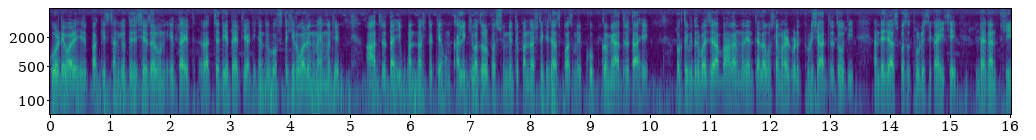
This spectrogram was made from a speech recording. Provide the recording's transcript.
कोरडेवाडे हे पाकिस्तान किंवा त्याच्या शेजारून येत आहेत राज्यात येत आहेत. या ठिकाणी तुम्ही बघू शकता हिरवा रंग नाही. म्हणजे आर्द्रता ही पन्नास टक्क्याहून खाली किंवा जवळपास शून्य ते पन्नास टक्क्याच्या आसपास म्हणजे खूप कमी आर्द्रता आहे. फक्त विदर्भाच्या भागांमध्ये आणि त्याला उसल्या मराठवाड्यात थोडीशी आर्द्रता होती. आणि त्याच्या आसपास थोडेसे काहीसे ढगांची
